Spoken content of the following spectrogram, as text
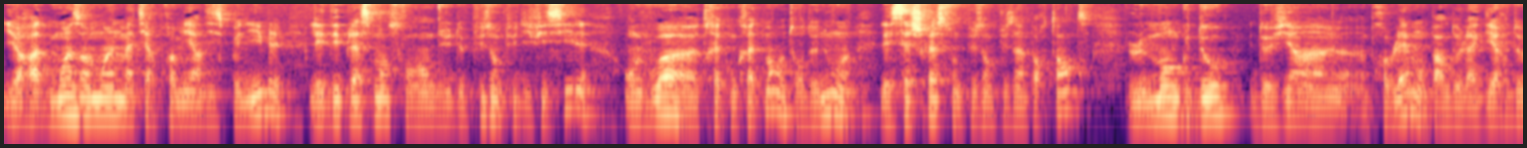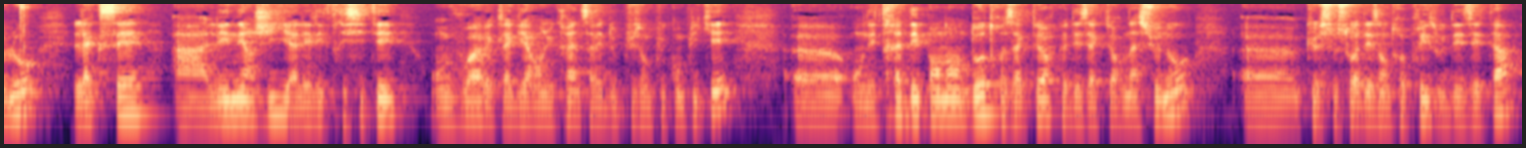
il y aura de moins en moins de matières premières disponibles, les déplacements seront rendus de plus en plus difficiles, on le voit euh, très concrètement autour de nous, hein. les sécheresses sont de plus en plus importantes, le manque d'eau devient un, problème, on parle de la guerre de l'eau, l'accès à l'énergie, à l'électricité, on le voit avec la guerre en Ukraine, ça va être de plus en plus compliqué, euh, on est très dépendant d'autres acteurs que des acteurs nationaux, euh, que ce soit des entreprises ou des États.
